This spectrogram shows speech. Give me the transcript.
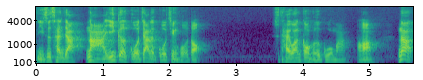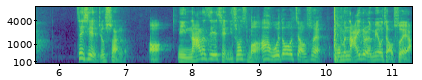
你是参加哪一个国家的国庆活动？是台湾共和国吗？啊，那这些也就算了哦。你拿了这些钱，你说什么啊？我都有缴税，我们哪一个人没有缴税啊？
